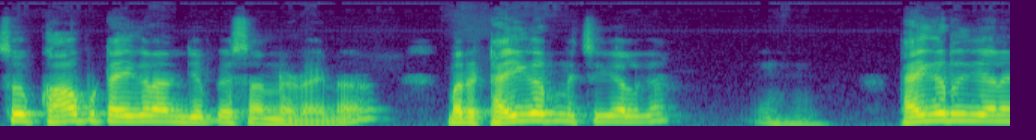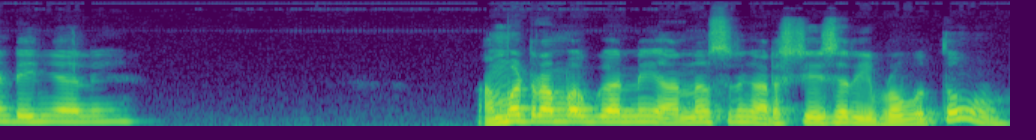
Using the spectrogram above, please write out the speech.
సో కాపు టైగర్ అని చెప్పేసి అన్నాడు ఆయన. మరి టైగర్ని చేయాలిగా? టైగర్ని చేయాలంటే ఏం చేయాలి? అంబటి రాంబాబు గారిని అనవసరంగా అరెస్ట్ చేశారు ఈ ప్రభుత్వం.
